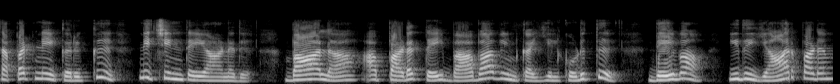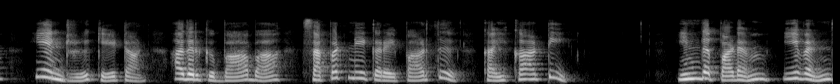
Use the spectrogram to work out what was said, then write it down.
சபட்னேக்கருக்கு நிச்சிந்தையானது. பாலா அப்படத்தை பாபாவின் கையில் கொடுத்து தேவா இது யார் படம்? என்று கேட்டான். அதற்கு பாபா சபட்னேக்கரை பார்த்து கை காட்டி இந்த படம் இவன்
